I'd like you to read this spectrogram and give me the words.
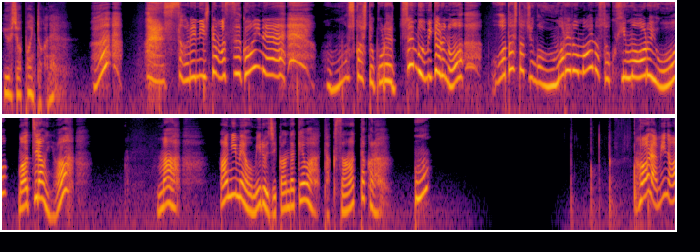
優勝ポイントがね。それにしてもすごいね。もしかしてこれ全部見てるの？私たちが生まれる前の作品もあるよ。もちろんよ。まあアニメを見る時間だけはたくさんあったから。ん？ほらミノア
